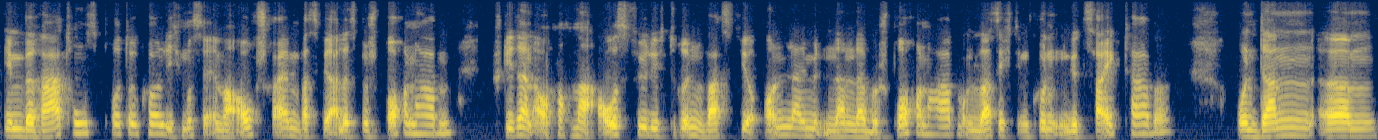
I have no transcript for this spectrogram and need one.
Im Beratungsprotokoll, ich muss ja immer aufschreiben, was wir alles besprochen haben, steht dann auch nochmal ausführlich drin, was wir online miteinander besprochen haben und was ich dem Kunden gezeigt habe. Und dann ähm,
